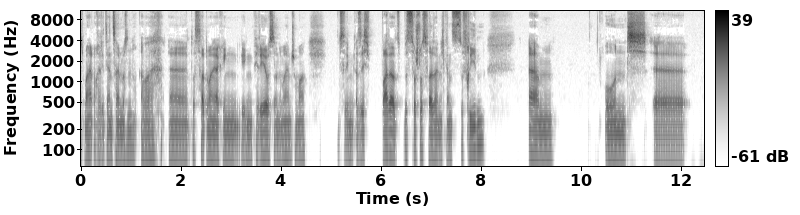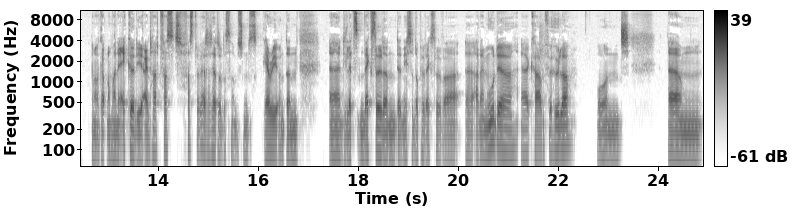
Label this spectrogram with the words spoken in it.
hätte man halt noch effizient sein müssen, aber äh, das hatte man ja gegen, gegen Piraeus dann immerhin schon mal. Deswegen, also ich war da bis zur Schlussphase nicht ganz zufrieden. Ähm, und äh, genau, gab noch mal eine Ecke, die Eintracht fast fast bewertet hätte. Das war ein bisschen scary. Und dann äh, die letzten Wechsel, dann der nächste Doppelwechsel war äh, Adamu, der äh, kam für Höhler und ähm,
